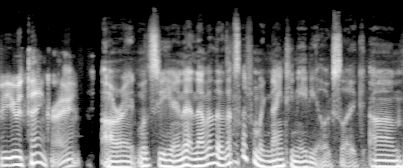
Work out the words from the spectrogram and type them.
you would think, right? All right, let's see here. That's from like 1980. It looks like. Um,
